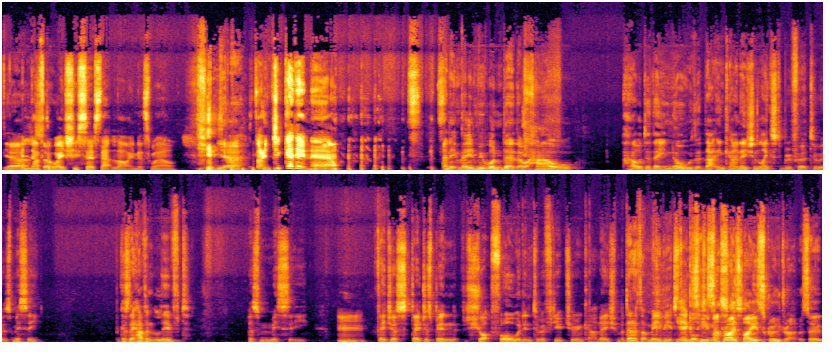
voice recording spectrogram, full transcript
yeah, I love the way she says that line as well. Yeah, It's like, do you get it now? and it made me wonder though how how do they know that that incarnation likes to be referred to as Missy? Because they haven't lived as Missy. Mm. they just they've just been shot forward into a future incarnation. But then I thought maybe it's Yeah, the because he's multi-master surprised by his screwdriver, so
